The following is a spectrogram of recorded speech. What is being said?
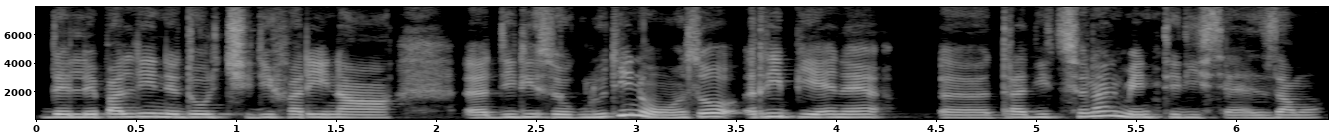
delle palline dolci di farina eh, di riso glutinoso ripiene eh, tradizionalmente di sesamo,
